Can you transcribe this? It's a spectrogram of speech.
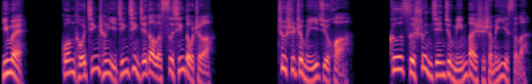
因为。光头京城已经进阶到了四星斗者，这是这么一句话，鸽子瞬间就明白是什么意思了。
